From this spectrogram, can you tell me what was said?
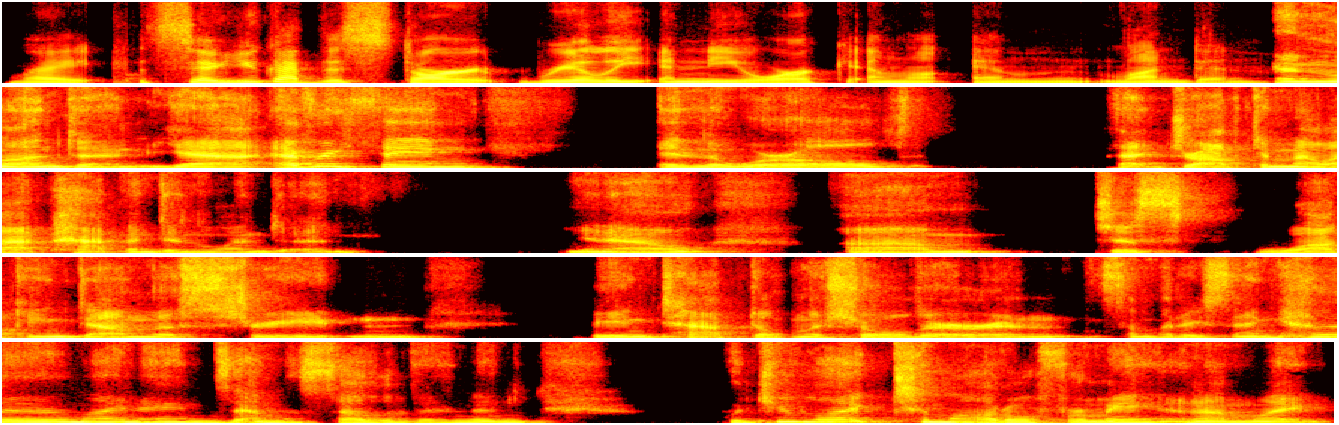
Right. So you got the start really in New York and, and London. In London. Yeah. Everything in the world that dropped in my lap happened in London. You know, um, just walking down the street and being tapped on the shoulder and somebody saying, Hello, my name's Emma Sullivan, and would you like to model for me? And I'm like,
